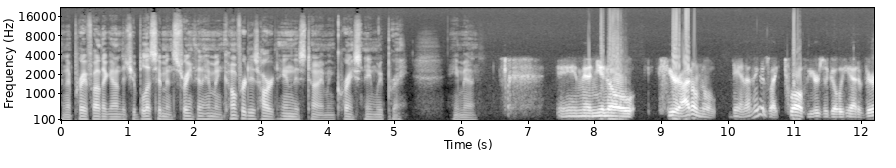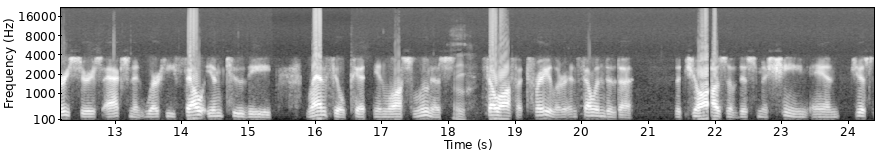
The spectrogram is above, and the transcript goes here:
And I pray, Father God, that you bless him and strengthen him and comfort his heart in this time. In Christ's name we pray. Amen. Amen. You know, here, I don't know, Dan, I think it was like 12 years ago, he had a very serious accident where he fell into the landfill pit in Los Lunas, fell off a trailer, and fell into the the jaws of this machine and just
